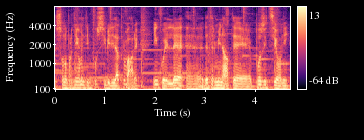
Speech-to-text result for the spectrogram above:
sono praticamente impossibili da trovare in quelle eh, determinate posizioni.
